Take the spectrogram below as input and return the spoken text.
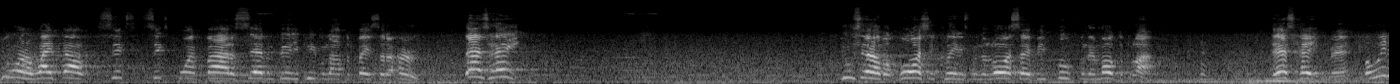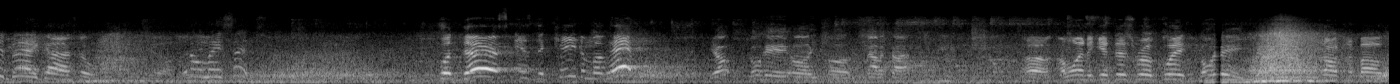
You want to wipe out six, 6.5 to 7 billion people off the face of the earth. That's hate. You set up abortion clinics when the Lord say be fruitful and multiply. That's hate, man. But we the bad guys though. It don't make sense. For theirs is the kingdom of heaven. Yep. Go ahead, uh, uh, Malachi. Uh, I wanted to get this real quick. Go ahead. We're talking about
